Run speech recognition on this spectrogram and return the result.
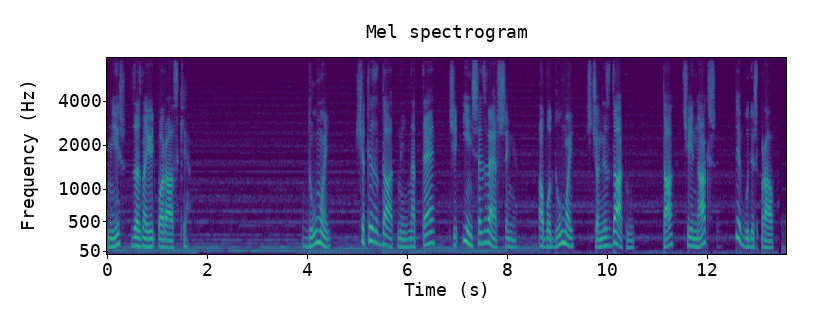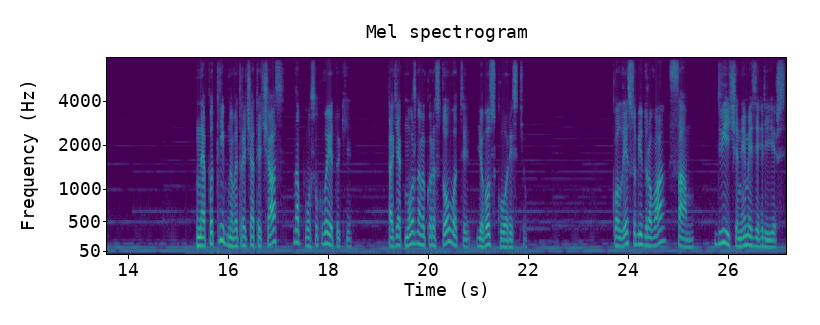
ніж зазнають поразки. Думай, що ти здатний на те чи інше звершення, або думай, що не здатний, так чи інакше ти будеш прав. Не потрібно витрачати час на пошук витоків, так як можна використовувати його з користю. Коли собі дрова сам двічі ними зігрієшся.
